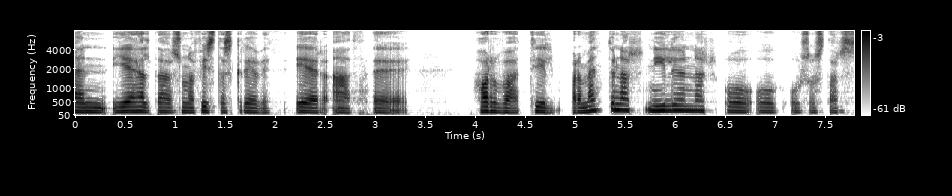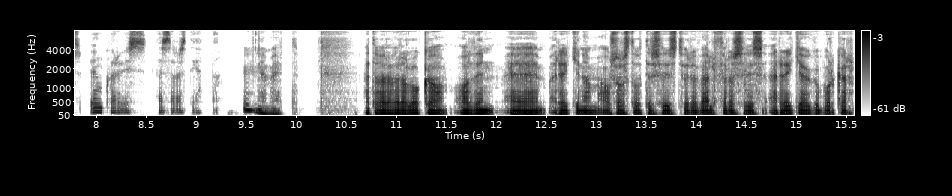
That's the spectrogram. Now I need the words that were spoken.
en ég held að svona fyrsta skrefið er að uh, horfa til bara mentunar, nýliðunar og, og, og svo starfsumhverfis þessara stjætta. Ég meit. Þetta verður að vera að loka orðin eh, Regina Ásvaldsdóttir sviðstjóri velferðarsviðs Reykjavíkuborgar.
